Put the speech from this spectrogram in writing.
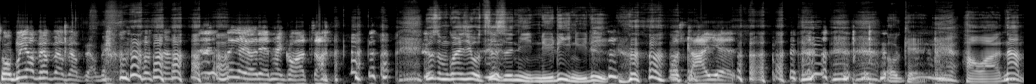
我不要不要不要不要不要不要，这个有点太夸张。有什么关系？我支持你，女力女力。我傻眼。OK，好啊，那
